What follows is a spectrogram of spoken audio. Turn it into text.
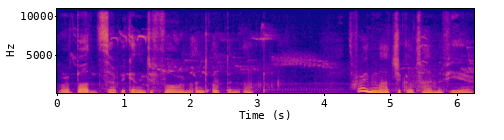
where buds are beginning to form and open up. It's a very magical time of year.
